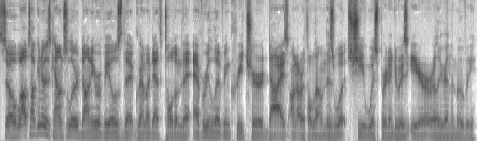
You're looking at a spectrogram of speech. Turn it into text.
So, while talking to his counselor, Donnie reveals that Grandma Death told him that every living creature dies on Earth alone. This is what she whispered into his ear earlier in the movie.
